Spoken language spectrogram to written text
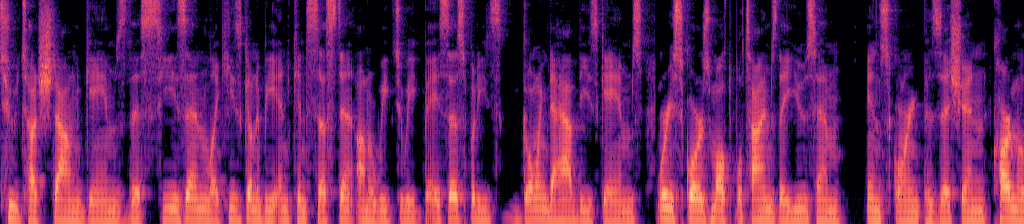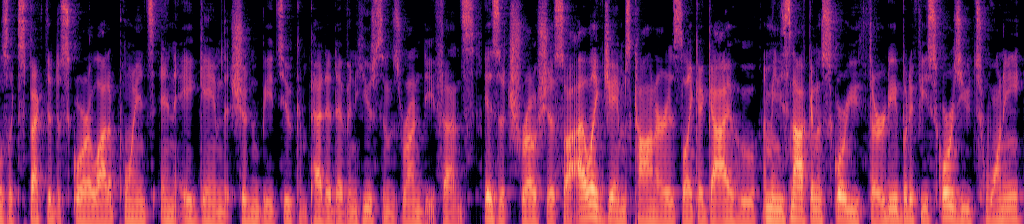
two touchdown games this season. Like he's going to be inconsistent on a week to week basis, but he's going to have these games where he scores multiple times. They use him in scoring position. Cardinals expected to score a lot of points in a game that shouldn't be too competitive, and Houston's run defense is atrocious. So I like James Conner as like a guy who, I mean, he's not going to score you 30, but if he scores you 20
